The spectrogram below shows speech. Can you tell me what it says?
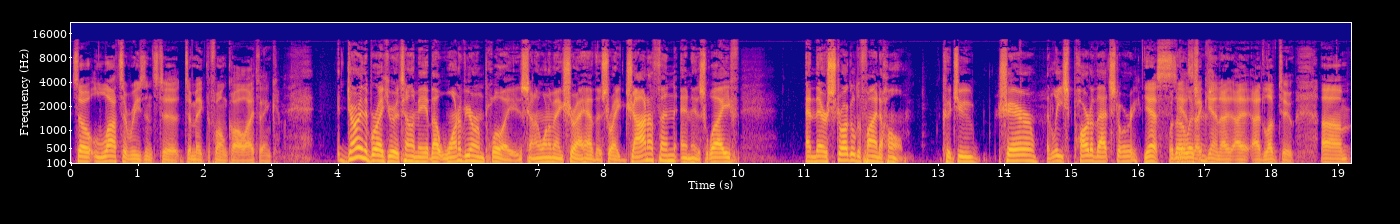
So lots of reasons to to make the phone call, I think. During the break, you were telling me about one of your employees, and I want to make sure I have this right. Jonathan and his wife, and their struggle to find a home. Could you share at least part of that story? Yes, with our yes. listeners? Again, I, would love to. Um,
